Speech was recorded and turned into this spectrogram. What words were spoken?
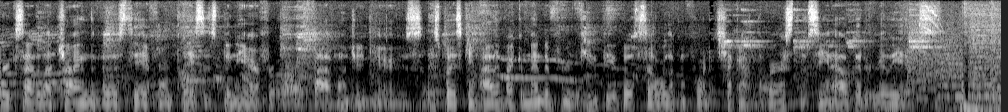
we're excited about trying the Wurst here from a place that's been here for over 500 years. This place came highly recommended from a few people, so we're looking forward to checking out the Wurst and seeing how good it really is.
